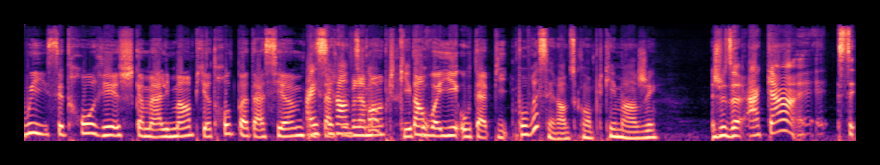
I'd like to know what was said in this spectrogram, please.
oui, c'est trop riche comme aliment, puis il y a trop de potassium, puis Hey, ça peut vraiment compliqué pour- t'envoyer au tapis. Pour vrai, c'est rendu compliqué manger. Je veux dire, à quand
